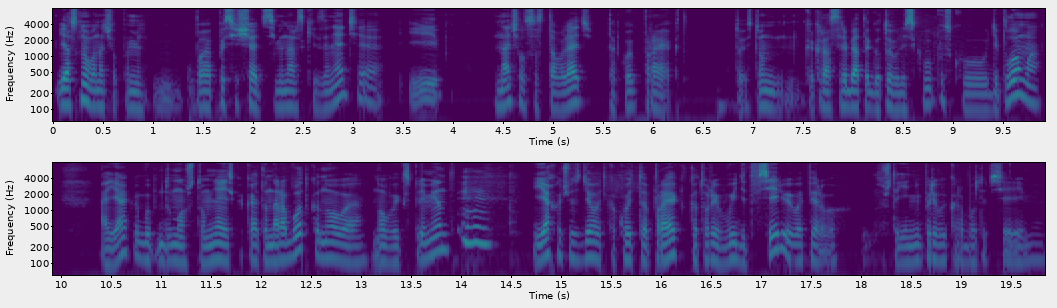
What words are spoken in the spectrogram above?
я снова начал посещать семинарские занятия и начал составлять такой проект. То есть он как раз ребята готовились к выпуску диплома, а я как бы думал, что у меня есть какая-то наработка новая, новый эксперимент, Мгм. И я хочу сделать какой-то проект, который выйдет в серию, во-первых, потому что я не привык работать сериями.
